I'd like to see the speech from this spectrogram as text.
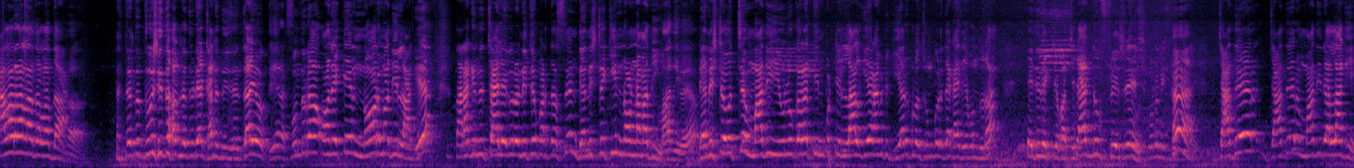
কালার আলাদা আলাদা। তো দূষিত আপনি দুইটা একখানে দিয়েছেন। যাই হোক। বন্ধুরা অনেকের নর্মাদি লাগে তারা কিন্তু চাইলে এগুলো নিতে পারতেছেন। ড্যানিশটা কি নর্নামাদি মাদি? ভাই ড্যানিশটা হচ্ছে মাদি ইউলো কালার তিন পট্টি লাল গিয়ার। আমি একটু গিয়ারগুলো জুম করে দেখাই দিই বন্ধুরা। এই যে দেখতে পাচ্ছেন একদম ফ্রেশ হ্যাঁ যাদের যাদের মাদিরা লাগে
